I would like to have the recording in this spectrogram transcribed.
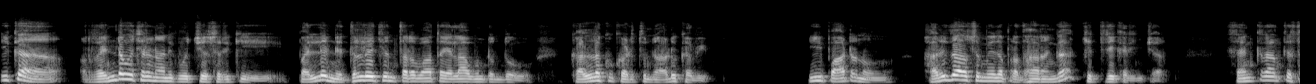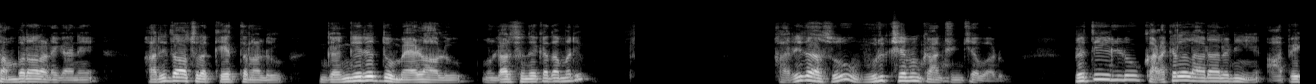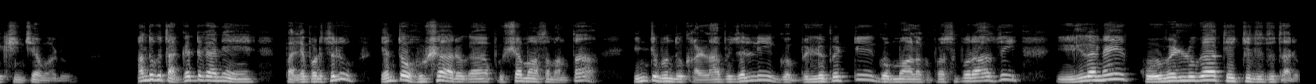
ఇక రెండవ చరణానికి వచ్చేసరికి పల్లె నిద్రలేచిన తర్వాత ఎలా ఉంటుందో కళ్ళకు కడుతున్నాడు కవి. ఈ పాటను హరిదాసు మీద ప్రధానంగా చిత్రీకరించారు. సంక్రాంతి సంబరాలు అనగానే హరిదాసుల కీర్తనలు, గంగిరెద్దు మేళాలు ఉండాల్సిందే కదా మరి! హరిదాసు ఊరిక్షేమం కాంక్షించేవాడు. ప్రతి ఇల్లు కళకళలాడాలని ఆపేక్షించేవాడు. అందుకు తగ్గట్టుగానే పల్లెపడుచులు ఎంతో హుషారుగా పుష్యమాసమంతా ఇంటి ముందు కళ్ళాపి జల్లి, గొబ్బిళ్ళు పెట్టి, గుమ్మాలకు పసుపు రాసి, ఇళ్ళనే కోవెళ్ళుగా తీర్చిదిద్దుతారు.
